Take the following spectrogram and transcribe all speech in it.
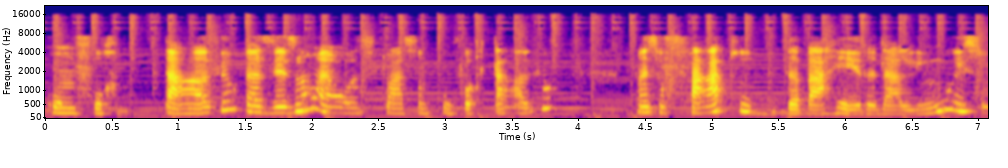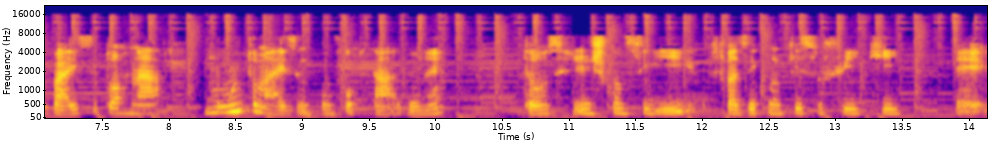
confortável, às vezes não é uma situação confortável, mas o fato da barreira da língua, isso vai se tornar muito mais inconfortável, né? Então, se a gente conseguir fazer com que isso fique é,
